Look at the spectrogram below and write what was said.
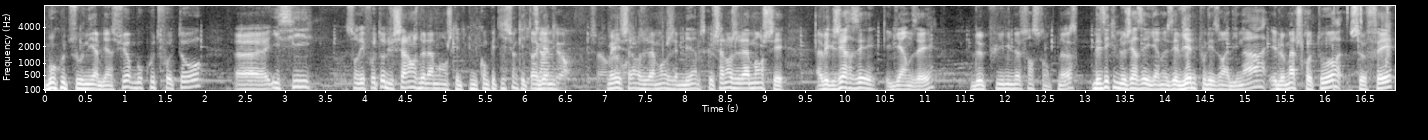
beaucoup de souvenirs, bien sûr, beaucoup de photos. Euh, ici, sont des photos du Challenge de la Manche, qui est une compétition qui est organisée. Oui, le Challenge de la Manche, j'aime bien, parce que le Challenge de la Manche, c'est avec Jersey et Guernsey depuis 1969. Les équipes de Jersey et Guernesey viennent tous les ans à Dinard et le match retour se fait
